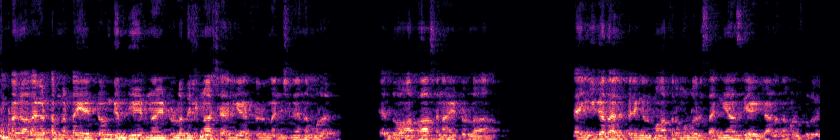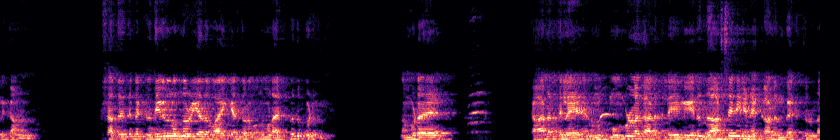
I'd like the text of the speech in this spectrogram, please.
നമ്മുടെ കാലഘട്ടം കണ്ട ഏറ്റവും ഗംഭീരനായിട്ടുള്ള ദക്ഷിണാശാലിയായിട്ടുള്ള ഒരു മനുഷ്യനെ നമ്മൾ എന്തോ ആഭാസനായിട്ടുള്ള ലൈംഗിക താല്പര്യങ്ങൾ മാത്രമുള്ള ഒരു സന്യാസിയായിട്ടാണ് നമ്മൾ പൊതുവിൽ കാണുന്നത്. പക്ഷെ അദ്ദേഹത്തിന്റെ കൃതികൾ ഒന്നൊഴിയാതെ വായിക്കാൻ തുടങ്ങുമ്പോൾ നമ്മൾ അത്ഭുതപ്പെടും. നമ്മുടെ കാലത്തിലെ നമുക്ക് മുമ്പുള്ള കാലത്തിലെയും ഏത് ദാർശനികനേക്കാളും കരുത്തുള്ള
